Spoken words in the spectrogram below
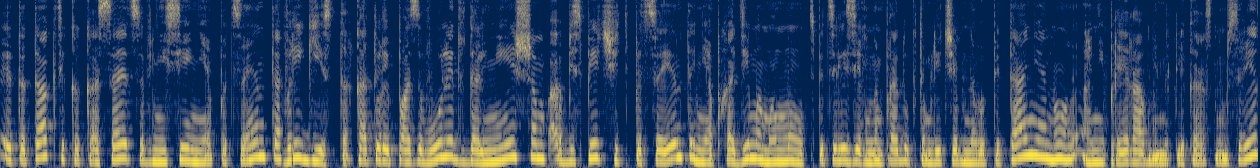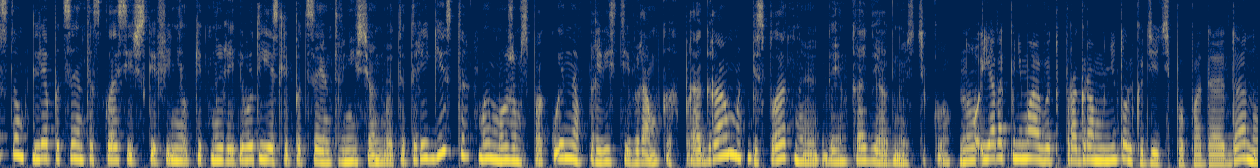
эта тактика касается внесения пациента в регистр, который позволит в дальнейшем обеспечить пациента необходимым ему специализированным продуктом лечебного питания, ну, они приравнены к лекарственным средствам для пациента с классической фенилкетнурией. И вот если пациент внесен в этот регистр, мы можем спокойно провести в рамках программы бесплатную ДНК-диагностику. Но я так понимаю, в эту программу не только дети попадают, да, но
